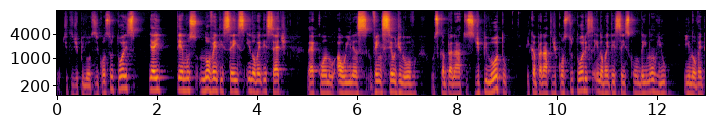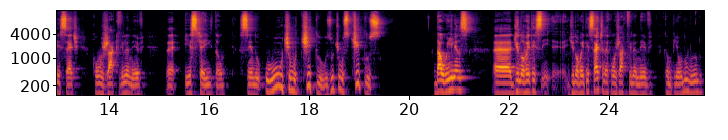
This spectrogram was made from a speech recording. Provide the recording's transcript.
o título de pilotos e construtores, e aí temos 96 e 97, né, quando a Williams venceu de novo os campeonatos de piloto e campeonato de construtores, em 96 com o Damon Hill e em 97 com o Jacques Villeneuve. Né? Este aí, então, sendo o último título, os últimos títulos da Williams é, de, 90, de 97, né, com Jacques Villeneuve campeão do mundo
